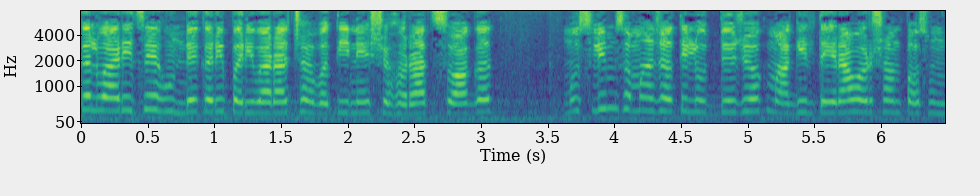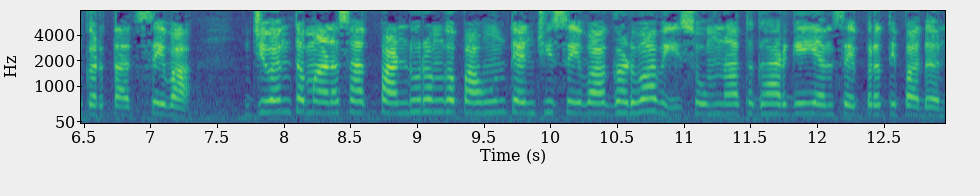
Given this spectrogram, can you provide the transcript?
सायकलवारीचे हुंडेकरी परिवाराच्या वतीने शहरात स्वागत. मुस्लिम समाजातील उद्योजक मागील तेरा वर्षांपासून करतात सेवा. जिवंत माणसात पांडुरंग पाहून त्यांची सेवा घडवावी सोमनाथ घारगे यांचे प्रतिपादन.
